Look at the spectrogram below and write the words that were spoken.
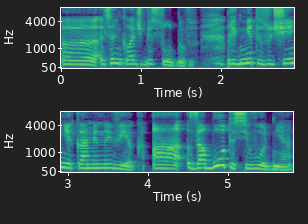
э, Александр Николаевич Бессуднов, предмет изучения каменный век, а забота сегодня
